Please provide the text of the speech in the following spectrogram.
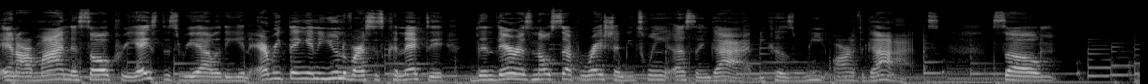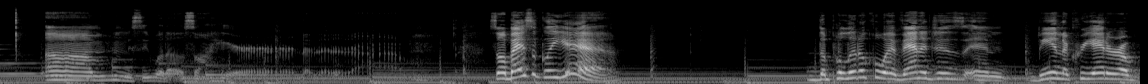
and our mind and soul creates this reality and everything in the universe is connected, then there is no separation between us and God because we are the gods. So, um, let me see what else on here. So basically, yeah. The political advantages and being the creator of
